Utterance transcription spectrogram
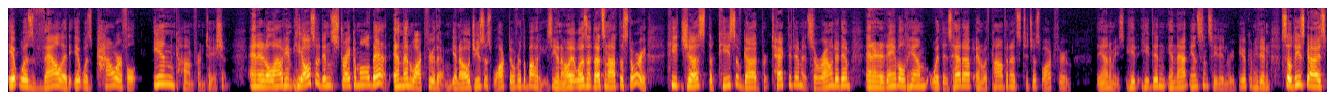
It was valid. It was powerful in confrontation. And it allowed him, he also didn't strike them all dead and then walk through them. You know, Jesus walked over the bodies. You know, it wasn't, that's not the story. He just, the peace of God protected him, it surrounded him, and it enabled him with his head up and with confidence to just walk through the enemies. He, he didn't, in that instance, he didn't rebuke them. He didn't. So these guys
